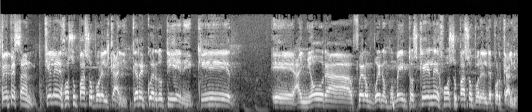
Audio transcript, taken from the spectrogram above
Pepe San, ¿qué le dejó su paso por el Cali? ¿Qué recuerdo tiene? ¿Qué eh, añora? ¿Fueron buenos momentos? ¿Qué le dejó su paso por el Depor Cali?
